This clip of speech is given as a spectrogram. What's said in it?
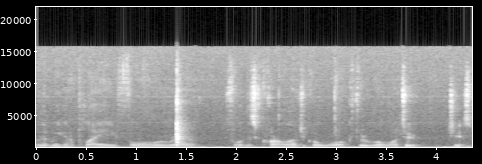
that we're going to play for uh, for this chronological walk through World War II. Cheers.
